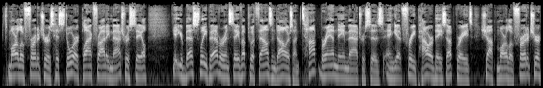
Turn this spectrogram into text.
It's Marlowe Furniture's historic Black Friday mattress sale. Get your best sleep ever and save up to $1,000 on top brand name mattresses and get free power base upgrades. Shop Marlowe Furniture.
